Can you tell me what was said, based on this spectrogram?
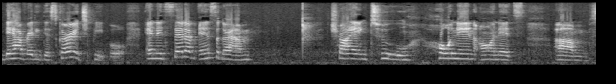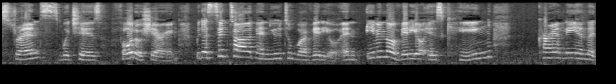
they have already discouraged people. And instead of Instagram trying to hone in on its um, strengths, which is photo sharing. Because TikTok and YouTube are video and even though video is king currently in the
